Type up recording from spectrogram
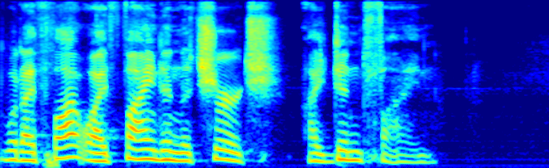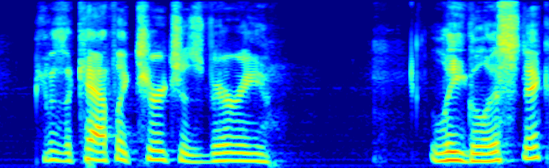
what I thought I'd find in the church, I didn't find. Because the Catholic Church is very legalistic.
